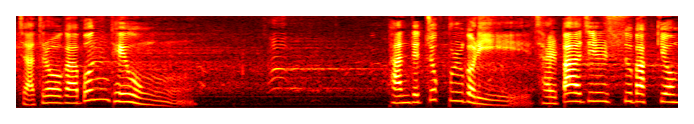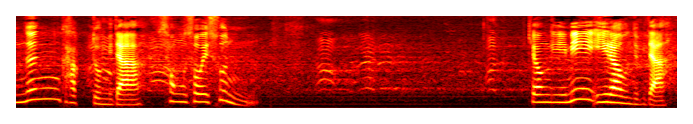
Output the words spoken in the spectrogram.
자 들어가 본 대웅. 반대쪽 뿔거리 잘 빠질 수밖에 없는 각도입니다. 성소의 순. 경기미 2라운드입니다.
